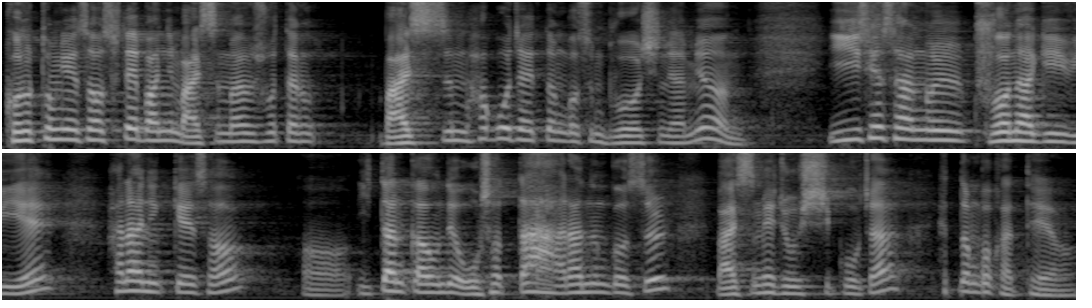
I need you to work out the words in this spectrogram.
그것을 통해서 수대반이 말씀하셨다는 말씀하고자 했던 것은 무엇이냐면 이 세상을 구원하기 위해 하나님께서 어, 이땅 가운데 오셨다라는 것을 말씀해 주시고자 했던 것 같아요.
